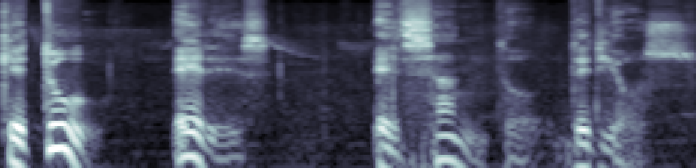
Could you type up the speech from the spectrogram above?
que tú eres el Santo de Dios.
